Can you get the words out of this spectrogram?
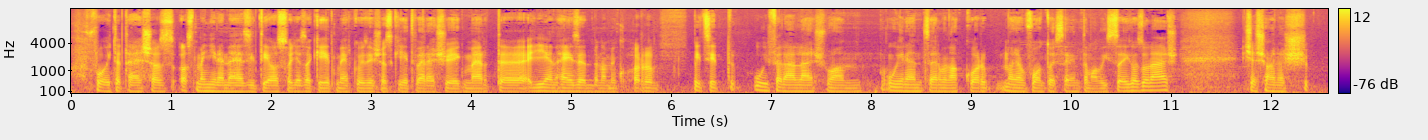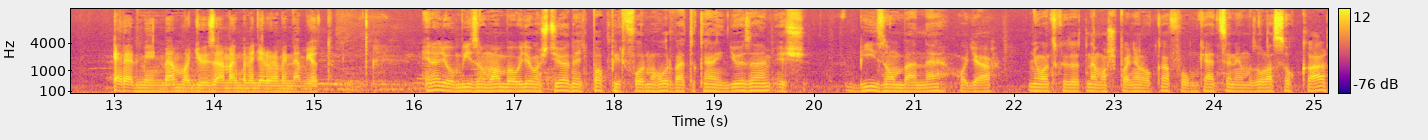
folytatás az, azt mennyire nehezíti az, hogy ez a két mérkőzés az két vereség, mert egy ilyen helyzetben, amikor picit új felállás van, új rendszer van, akkor nagyon fontos szerintem a visszaigazolás, és ez sajnos eredményben vagy győzelmekben egyelőre még nem jött. Én nagyon bízom abban, hogy most jön egy papírforma horvátok elleni győzelem, és bízom benne, hogy a nyolc között nem a spanyolokkal fogunk játszani, hanem az olaszokkal,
